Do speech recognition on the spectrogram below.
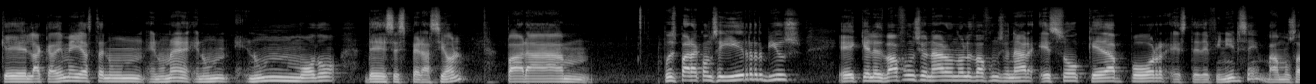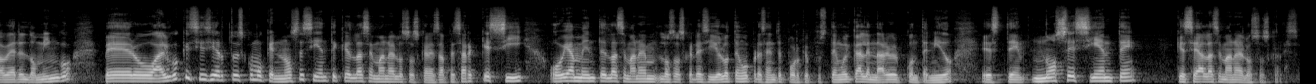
que la academia ya está en un, en una, en un, en un modo de desesperación para, pues para conseguir views. Eh, que les va a funcionar o no les va a funcionar, eso queda por este, definirse. Vamos a ver el domingo. Pero algo que sí es cierto es como que no se siente que es la semana de los Oscars. A pesar que sí, obviamente es la semana de los Oscars y yo lo tengo presente porque pues tengo el calendario del contenido. Este, no se siente que sea la semana de los Oscars.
